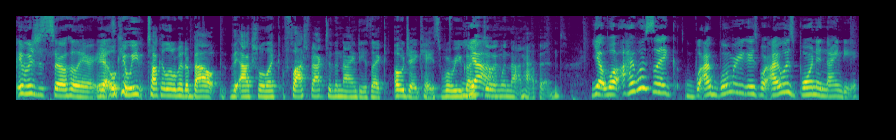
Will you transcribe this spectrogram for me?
it was just so hilarious. Yeah, well, can we talk a little bit about the actual like flashback to the '90s, like OJ case? What were you guys Yeah. doing when that happened? Yeah, well, I was like, I, when were you guys born? I was born in '90,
